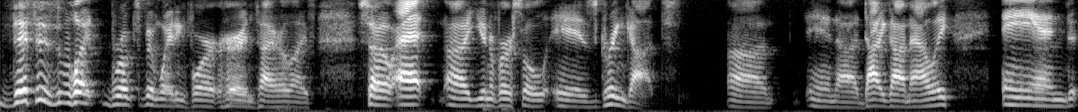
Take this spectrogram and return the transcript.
this is what Brooke's been waiting for her entire life. So at uh, Universal is Green Gringotts uh, in uh, Diagon Alley, and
